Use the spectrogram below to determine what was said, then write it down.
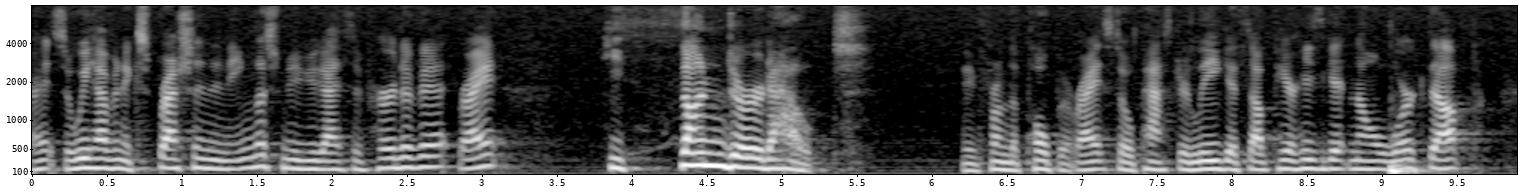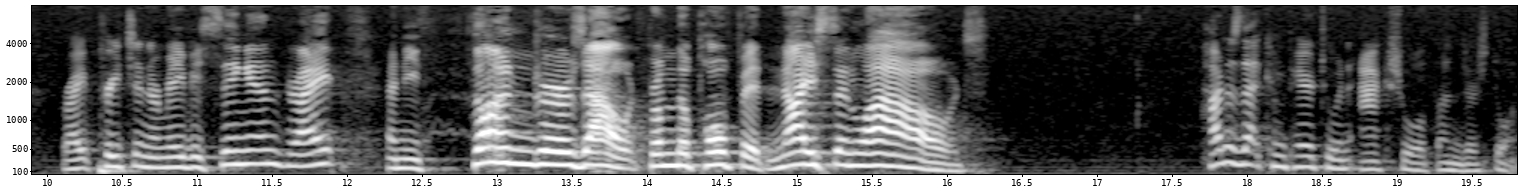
Right? So we have an expression in English, maybe you guys have heard of it, right? He thundered out from the pulpit, right? So Pastor Lee gets up here, he's getting all worked up, right? Preaching or maybe singing, right? And he thunders out from the pulpit, nice and loud. How does that compare to an actual thunderstorm?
